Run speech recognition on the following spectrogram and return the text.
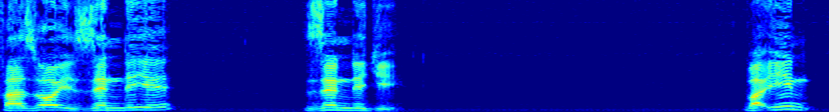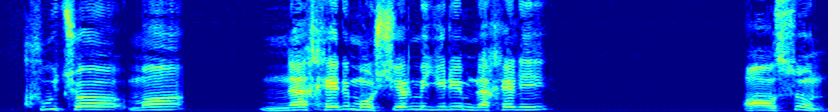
فضای زنده زندگی. و این کوچو ما نه خیلی مشکل می‌گیریم نه خیلی آسون.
